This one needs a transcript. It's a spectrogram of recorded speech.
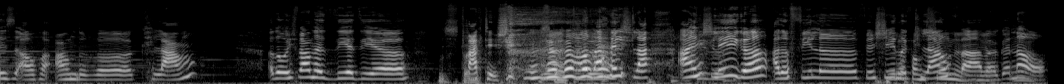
Ist auch ein anderer Klang. Also ich fand es sehr, sehr praktisch. Einschla Einschläge, also viele verschiedene viele Klangfarben, ja. genau.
